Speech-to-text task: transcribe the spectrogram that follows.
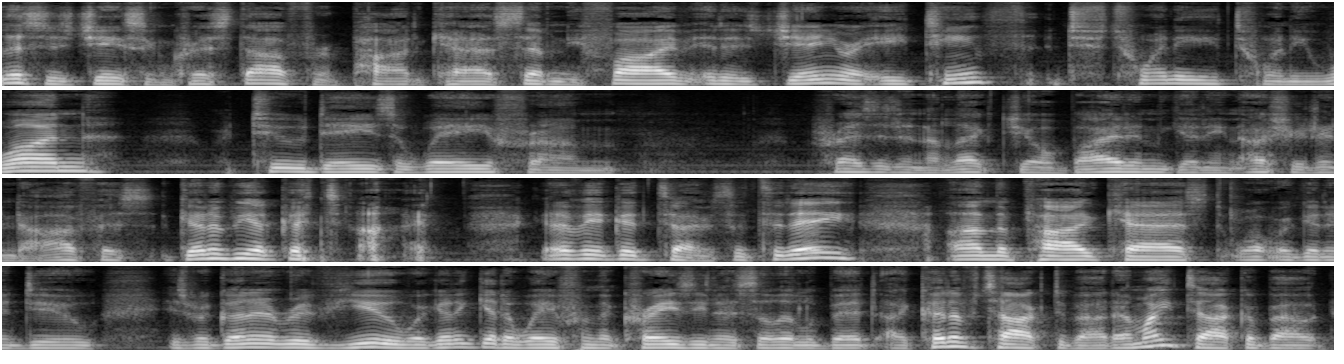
This is Jason Christoff for Podcast 75. It is January 18th, 2021. We're two days away from President elect Joe Biden getting ushered into office. Gonna be a good time. Gonna be a good time. So, today on the podcast, what we're gonna do is we're gonna review, we're gonna get away from the craziness a little bit. I could have talked about, I might talk about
